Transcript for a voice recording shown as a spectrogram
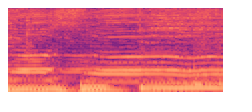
your soul.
